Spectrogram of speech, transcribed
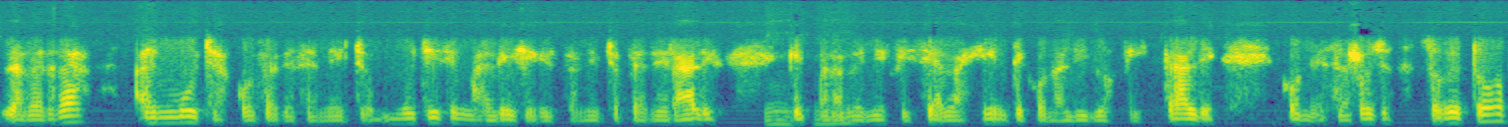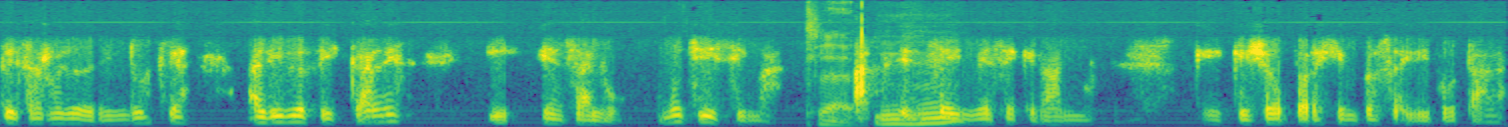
la verdad, hay muchas cosas que se han hecho, muchísimas leyes que se han hecho federales, que para beneficiar a la gente con alivios fiscales, con desarrollo, sobre todo desarrollo de la industria, alivios fiscales y en salud, muchísimas. Hace seis meses que vamos, que, que, yo, por ejemplo, soy diputada.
